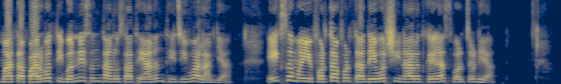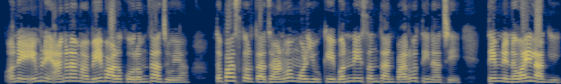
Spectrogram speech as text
માતા પાર્વતી બંને સંતાનો સાથે આનંદથી જીવવા લાગ્યા. એક સમયે ફરતા ફરતા દેવર્ષિ નારદ કૈલાસ પર ચઢ્યા અને એમણે આંગણામાં બે બાળકો રમતા જોયા. તપાસ કરતા જાણવા મળ્યું કે બંને સંતાન પાર્વતીના છે. તેમને નવાઈ લાગી.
